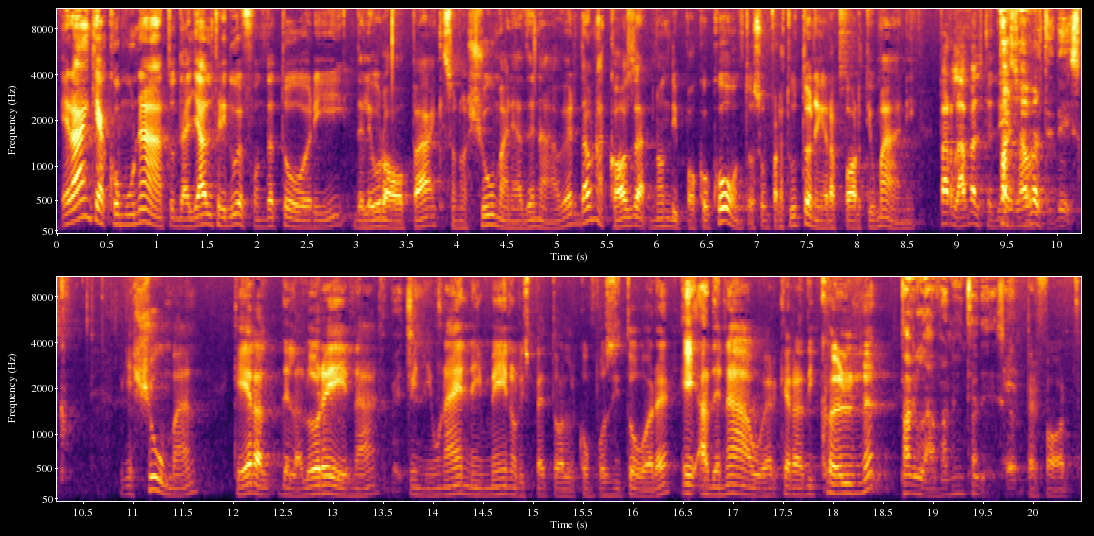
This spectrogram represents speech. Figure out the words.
Era anche accomunato dagli altri due fondatori dell'Europa, che sono Schumann e Adenauer, da una cosa non di poco conto, soprattutto nei rapporti umani. Parlava il tedesco. Parlava il tedesco. Perché Schumann, che era della Lorena, beh, quindi una N in meno rispetto al compositore, e Adenauer, che era di Köln, Parlavano in tedesco. eh, per forza.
